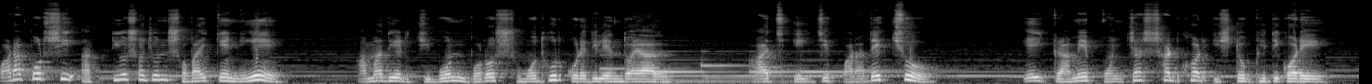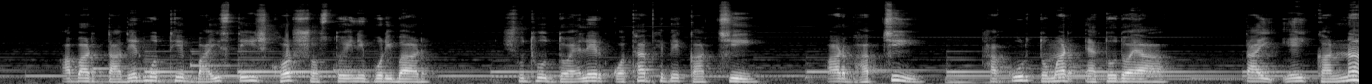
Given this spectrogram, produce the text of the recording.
পাড়াপড়শি আত্মীয় স্বজন সবাইকে নিয়ে আমাদের জীবন বড় সুমধুর করে দিলেন দয়াল। আজ এই যে পাড়া দেখছ, এই গ্রামে পঞ্চাশ ষাট ঘর ইষ্টভৃতি করে। আবার তাদের মধ্যে বাইশ তেইশ ঘর সস্তয়নী পরিবার। শুধু দয়ালের কথা ভেবে কাঁদছি আর ভাবছি, ঠাকুর তোমার এত দয়া। তাই এই কান্না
